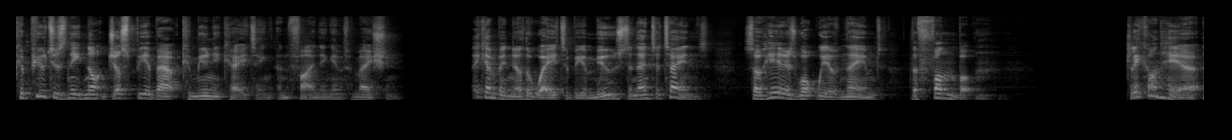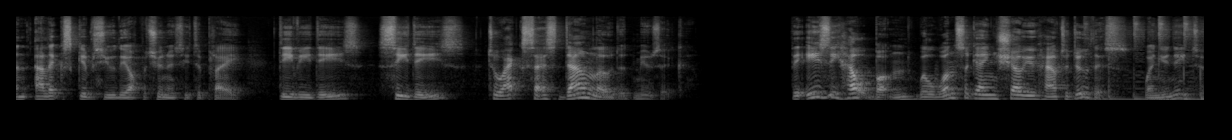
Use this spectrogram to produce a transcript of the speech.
Computers need not just be about communicating and finding information. They can be another way to be amused and entertained. So here is what we have named the Fun button. Click on here and Alex gives you the opportunity to play DVDs, CDs to access downloaded music. The Easy Help button will once again show you how to do this when you need to.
